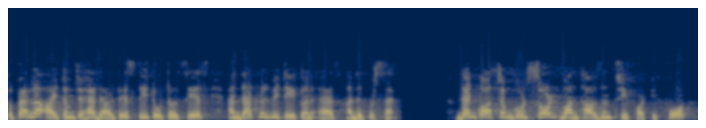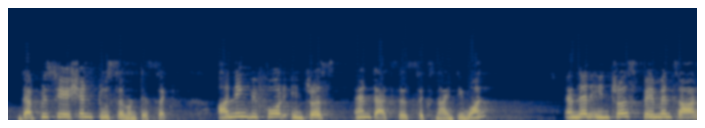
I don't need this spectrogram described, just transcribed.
تو پہلا آئٹم جو ہے that is the total sales and that will be taken as hundred percent then cost of good sold one thousand three forty four depreciation two seventy six earning before interest and tax six ninety one and then interest payments are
